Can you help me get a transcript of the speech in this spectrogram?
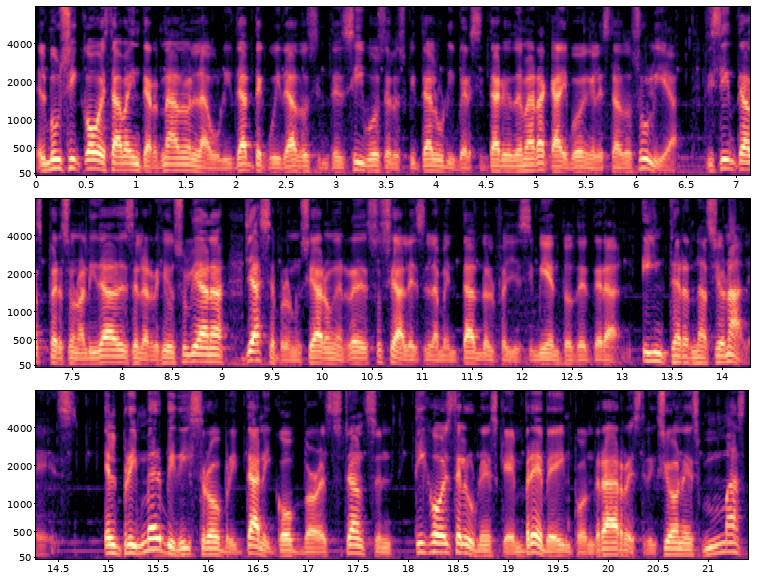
El músico estaba internado en la unidad de cuidados intensivos del Hospital Universitario de Maracaibo en el estado Zulia. Distintas personalidades de la región zuliana ya se pronunciaron en redes sociales lamentando el fallecimiento de Terán. Internacionales. El primer ministro británico Boris Johnson dijo este lunes que en breve impondrá restricciones más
